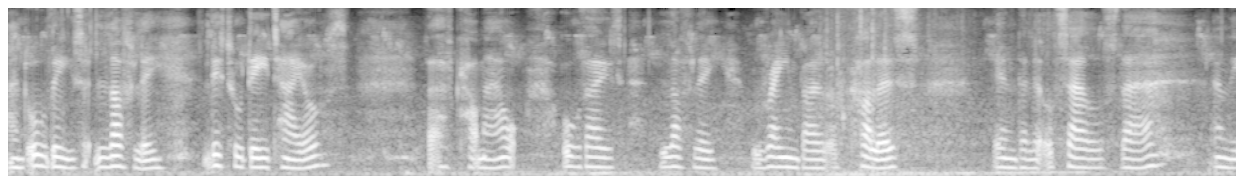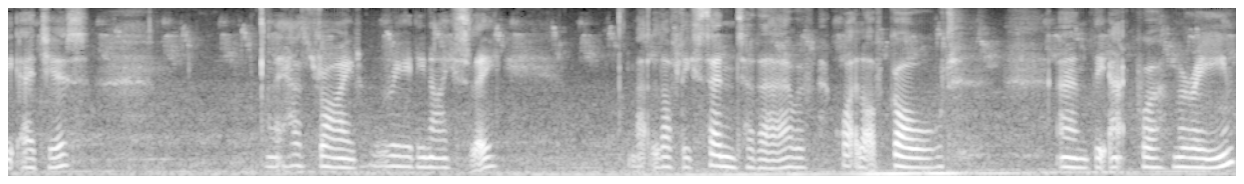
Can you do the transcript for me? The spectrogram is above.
and all these lovely little details that have come out. All those lovely rainbow of colours in the little cells there and the edges. And it has dried really nicely. That lovely centre there with quite a lot of gold and the aquamarine.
